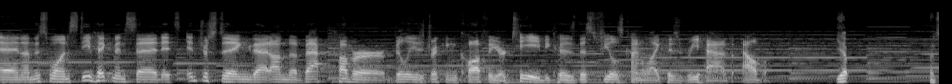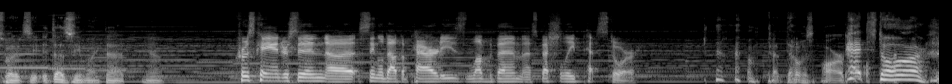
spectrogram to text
and on this one, Steve Hickman said it's interesting that on the back cover Billy is drinking coffee or tea because this feels kind of like his rehab album. Yep, that's what it it does seem like that. Yeah. Chris K. Anderson uh, singled out the parodies, loved them, especially Pet Store. Bet that was horrible. Pet store.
